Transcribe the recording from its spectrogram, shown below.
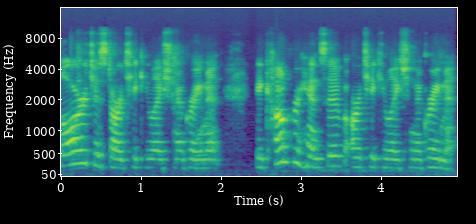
largest articulation agreement, the Comprehensive Articulation Agreement.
